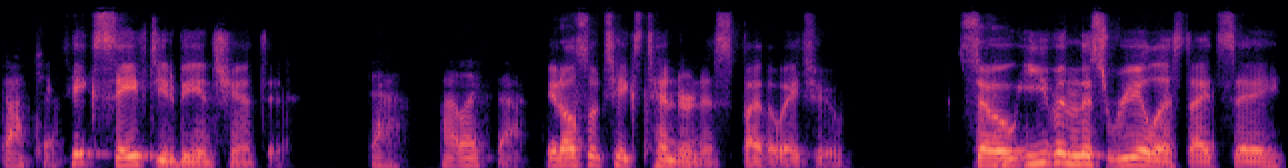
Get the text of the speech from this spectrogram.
Gotcha. It takes safety to be enchanted. Yeah, I like that. It also takes tenderness, by the way, too. So even this realist, I'd say,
